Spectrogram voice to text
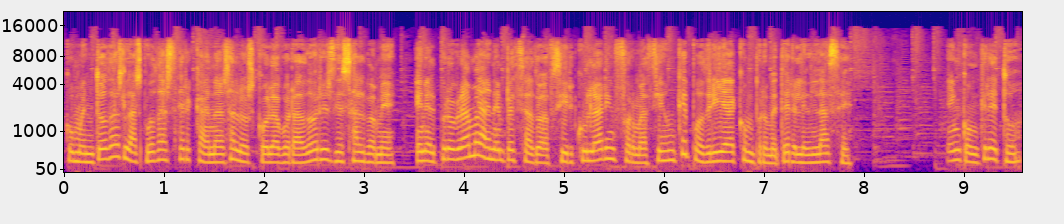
Como en todas las bodas cercanas a los colaboradores de Sálvame, en el programa han empezado a circular información que podría comprometer el enlace. En concreto,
